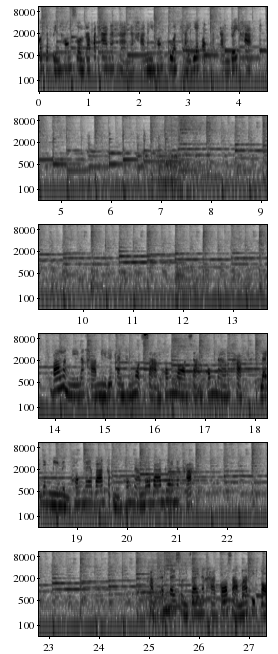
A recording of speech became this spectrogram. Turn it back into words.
ก็จะเป็นห้องโซนรับประทานอาหารนะคะ มีห้องครัวไทยแยกออกจากกันด้วยค่ะบ้านหลังนี้นะคะมีด้วยกันทั้งหมด 3 ห้องนอน 3 ห้องน้ำค่ะ และยังมี 1 ห้องแม่บ้านกับ 1 ห้องน้ำแม่บ้านด้วยนะคะ ท่านใดสนใจนะคะ ก็สามารถติดต่อ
